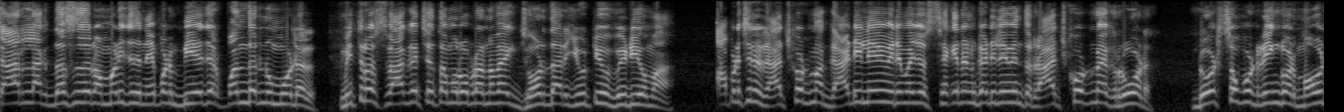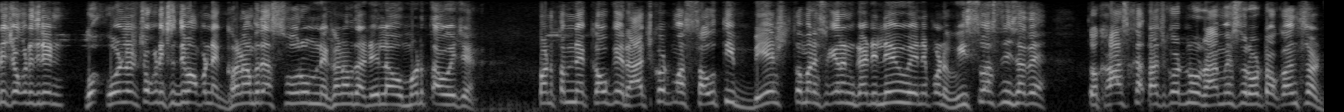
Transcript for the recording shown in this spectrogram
ચાર લાખ દસ હજારમાં મળી જશે એ પણ બે હજાર પંદરનું મોડલ મિત્રો, સ્વાગત છે તમારું આપણા નવા એક જોરદાર યુટ્યુબ વિડીયોમાં. આપણે છે ને રાજકોટમાં ગાડી લેવી એમાં જો સેકન્ડ હેન્ડ ગાડી લેવી તો રાજકોટનો એક રોડ દોઢસો ફૂટ રિંગ રોડ મવડી ચોકડીથી લઈને ગો- ચોકડી સુધીમાં આપણને ઘણા બધા શોરૂમ ને ઘણા બધા ડેલાઓ મળતા હોય છે. પણ તમને કહું કે રાજકોટમાં સૌથી બેસ્ટ તમારે સેકન્ડ હેન્ડ ગાડી લેવી હોય એને પણ વિશ્વાસની સાથે, તો ખાસ રાજકોટનું રામેશ્વર ઓટો કન્સર્ટ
